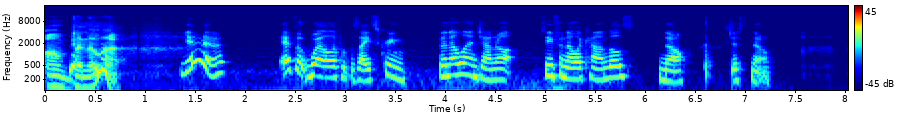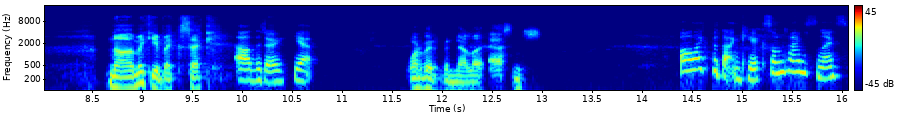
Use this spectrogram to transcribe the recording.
On vanilla. Yeah. If it well, if it was ice cream, vanilla in general. See vanilla candles? No, just no. No, it'll make you a bit sick. Ah, they do. Yeah. What about vanilla essence? Oh, I like to put that in cake sometimes. It's nice.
